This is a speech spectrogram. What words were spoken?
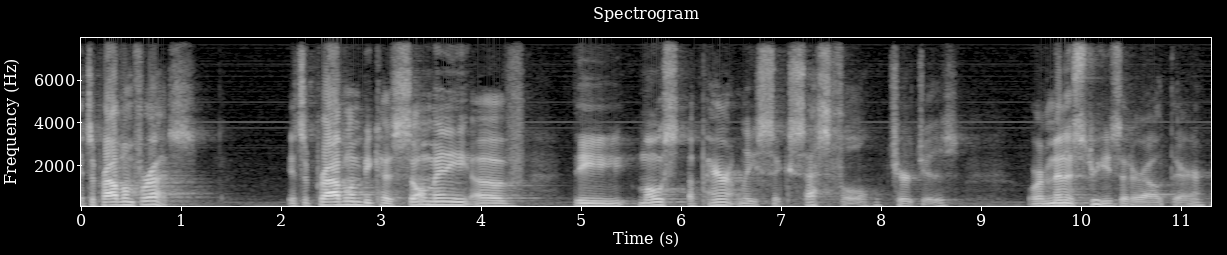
It's a problem for us. It's a problem because so many of the most apparently successful churches or ministries that are out there,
